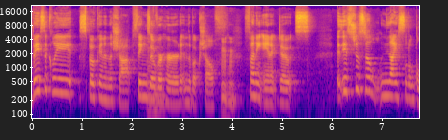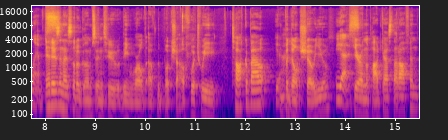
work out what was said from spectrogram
basically spoken in the shop, things Mm-hmm. overheard in the bookshelf, funny anecdotes. It's just a nice little glimpse. It is a nice little glimpse into the world of the bookshelf, which we talk about Yeah. but don't show you Yes. here on the podcast that often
